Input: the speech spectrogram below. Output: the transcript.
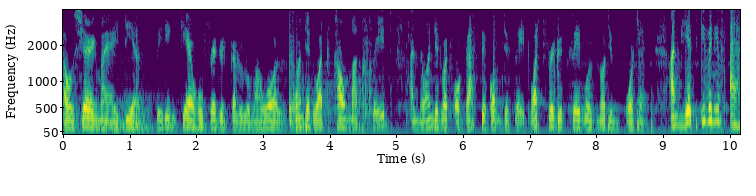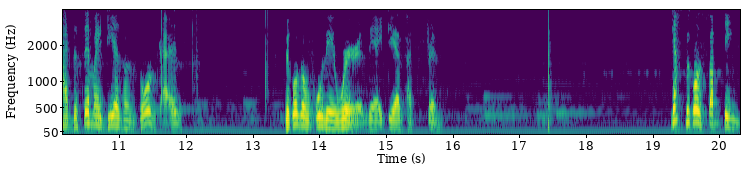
I was sharing my ideas. They didn't care who Frederick Kaluluma was. They wanted what Karl Marx said, and they wanted what Auguste Comte said. What Frederick said was not important. And yet, even if I had the same ideas as those guys, because of who they were, the ideas had strength. Just because something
